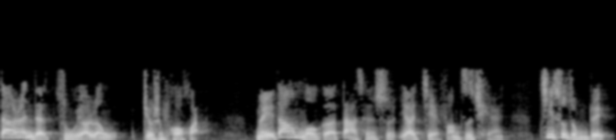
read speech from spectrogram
担任的主要任务就是破坏。每当某个大城市要解放之前，技术总队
